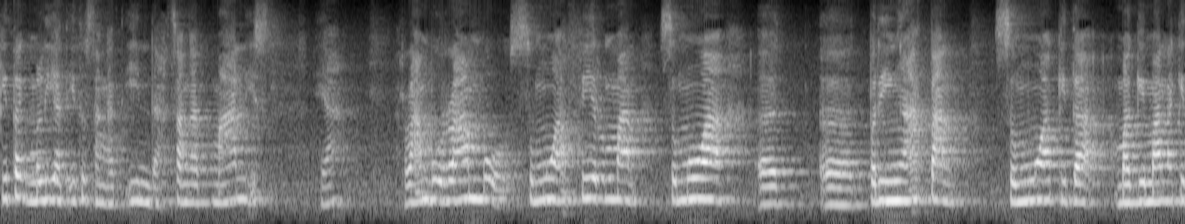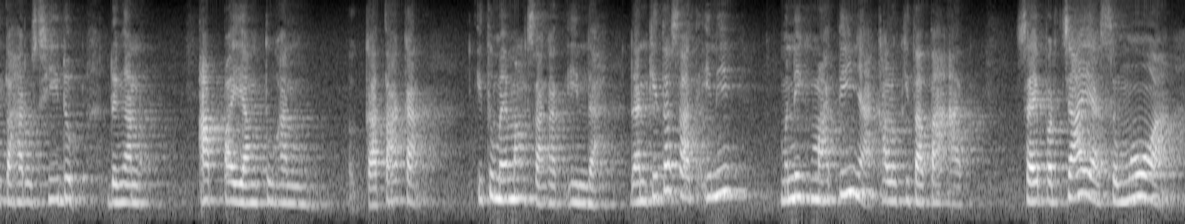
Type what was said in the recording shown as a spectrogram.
Kita melihat itu sangat indah, sangat manis, ya. Rambu-rambu, semua firman, semua uh, uh, peringatan, semua kita bagaimana kita harus hidup dengan apa yang Tuhan katakan. Itu memang sangat indah dan kita saat ini menikmatinya kalau kita taat. Saya percaya semua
